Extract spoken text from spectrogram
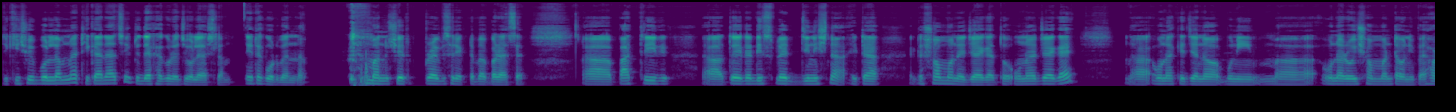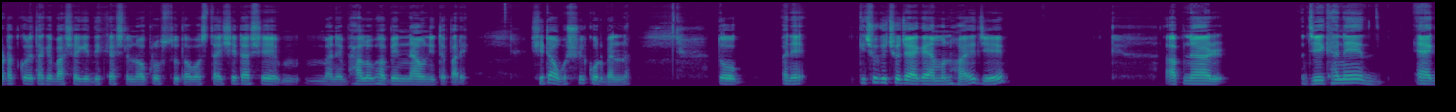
যে কিছুই বললাম না, ঠিকানা আছে একটু দেখা করে চলে আসলাম। এটা করবেন না। মানুষের প্রাইভেসির একটা ব্যাপার আছে। পাত্রীর তো এটা ডিসপ্লের জিনিস না। এটা একটা সম্মানের জায়গা। তো ওনার জায়গায় ওনাকে যেন উনি ওনার ওই সম্মানটা উনি পায়। হঠাৎ করে তাকে বাসায় গিয়ে দেখে আসলেন অপ্রস্তুত অবস্থায় সেটা সে মানে ভালোভাবে নাও নিতে পারে। সেটা অবশ্যই করবেন না। তো মানে কিছু, কিছু জায়গায় এমন হয় যে আপনার যেখানে ১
